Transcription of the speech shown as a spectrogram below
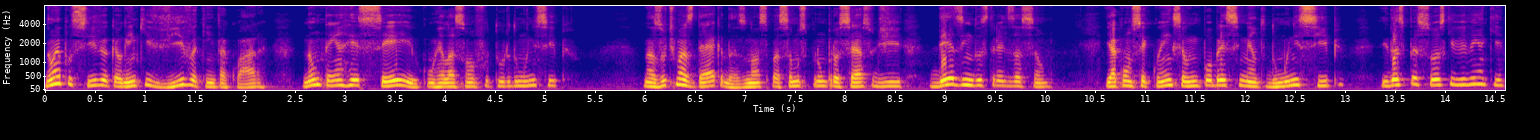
Não é possível que alguém que viva aqui em Taquara não tenha receio com relação ao futuro do município. Nas últimas décadas, nós passamos por um processo de desindustrialização e a consequência é o empobrecimento do município e das pessoas que vivem aqui.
